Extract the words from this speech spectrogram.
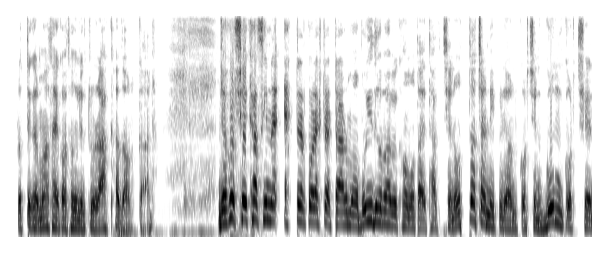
প্রত্যেকের মাথায় কথাগুলো একটু রাখা দরকার। যখন শেখ হাসিনা একটার পর একটা টার্ম অবৈধভাবে ক্ষমতায় থাকছেন, অত্যাচার নিপীড়ন করছেন, গুম করছেন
